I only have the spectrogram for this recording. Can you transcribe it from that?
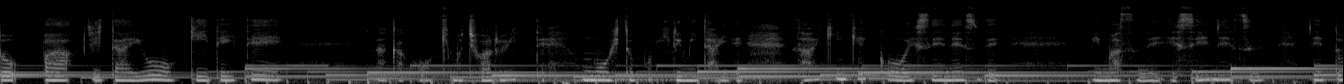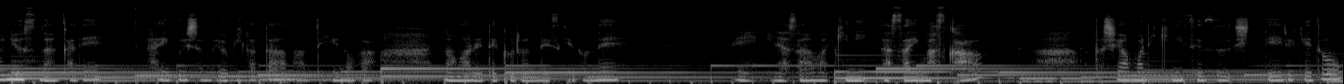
言葉自体を聞いていてなんかこう気持ち悪いって思う人もいるみたいで最近結構 SNS で見ますね。SNS ネットニュースなんかで配偶者の呼び方なんていうのが流れてくるんですけどね、え、皆さんは気になさいますか？私はあまり気にせず知っているけど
